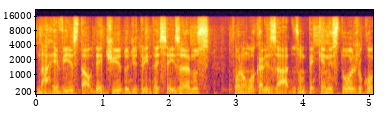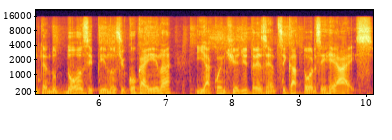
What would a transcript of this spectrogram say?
Na revista, ao detido, de 36 anos, foram localizados um pequeno estojo contendo 12 pinos de cocaína e a quantia de 314 reais.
